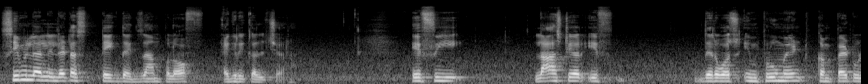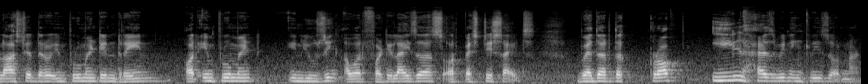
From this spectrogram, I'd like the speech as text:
Similarly let us take the example of agriculture. If we last year if there was improvement compared to last year there was improvement in rain or improvement in using our fertilizers or pesticides whether the crop yield has been increased or not.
